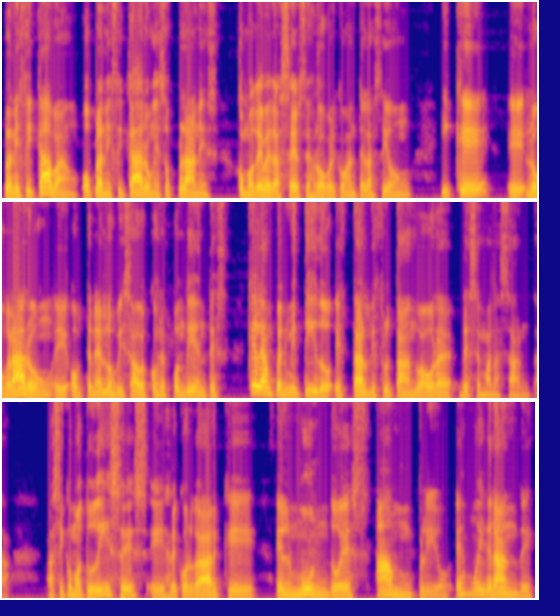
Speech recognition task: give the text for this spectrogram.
planificaban o planificaron esos planes como debe de hacerse, Robert, con antelación y que eh, lograron obtener los visados correspondientes que le han permitido estar disfrutando ahora de Semana Santa. Así como tú dices, eh, recordar que el mundo es amplio, es muy grande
